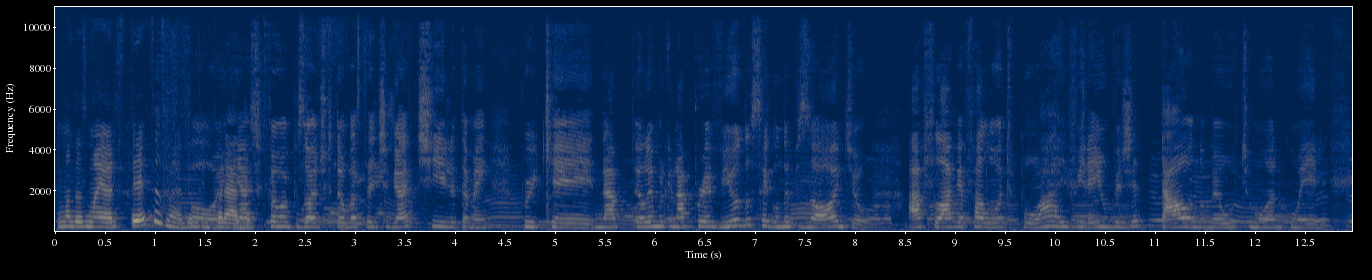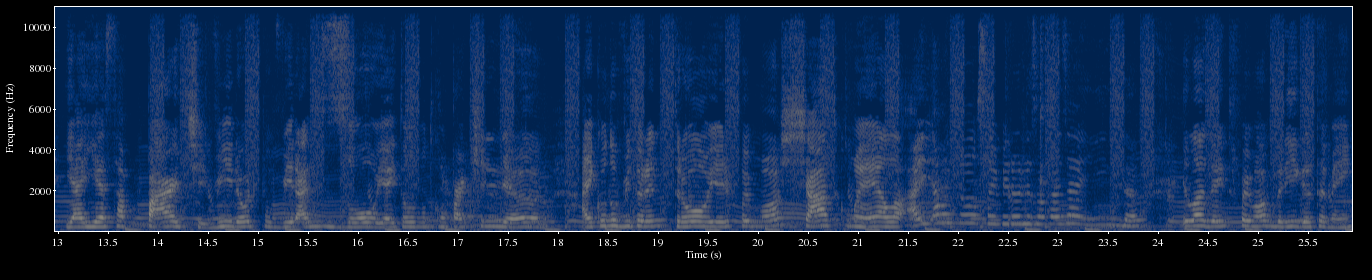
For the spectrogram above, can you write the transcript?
uma das maiores tretas, né, da Foi, temporada. e acho que foi um episódio que deu bastante gatilho também. Porque na, eu lembro que na preview do segundo episódio, a Flávia falou, tipo, ai, virei um vegetal no meu último ano com ele. E aí essa parte virou, tipo, viralizou, e aí todo mundo compartilhando. Aí quando o Vitor entrou e ele foi mó chato com ela, aí, ai, nossa, aí viralizou mais ainda. E lá dentro foi uma briga também.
